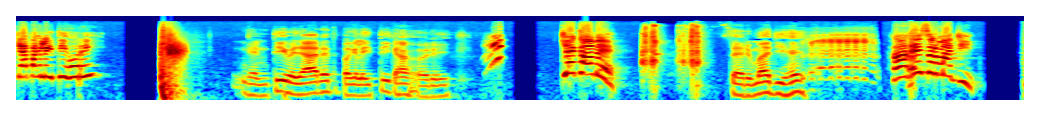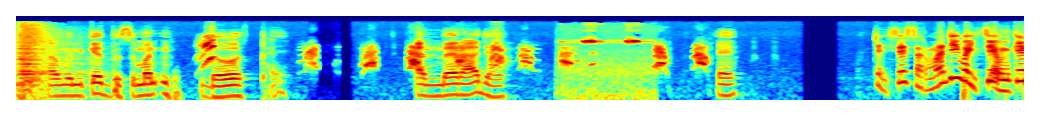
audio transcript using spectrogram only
क्या पगलैती हो रही? घंटी बजा रहे तो पगलैती कहाँ हो रही? क्या काम है? शर्मा जी हैं। हाँ है शर्मा जी। हम उनके दुश्मन दोस्त हैं। अंदर आ जाए। जैसे शर्मा जी वैसे उनके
